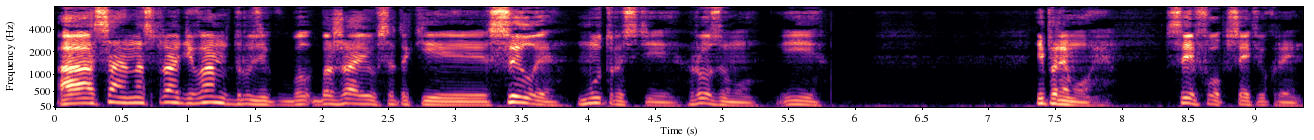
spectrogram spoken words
А насправді вам, друзі, бажаю все-таки сили, мудрості, розуму і, і перемоги. Safe up, safe Ukraine.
